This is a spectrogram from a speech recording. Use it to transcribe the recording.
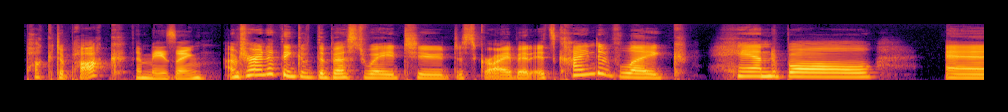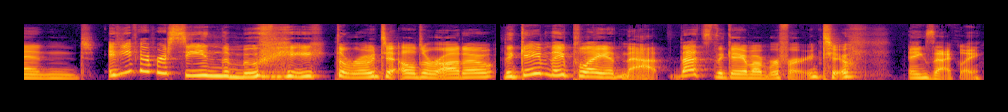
Pok-ta-pok. Amazing. I'm trying to think of the best way to describe it. It's kind of like handball. And if you've ever seen the movie The Road to El Dorado, the game they play in that, that's the game I'm referring to. Exactly.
